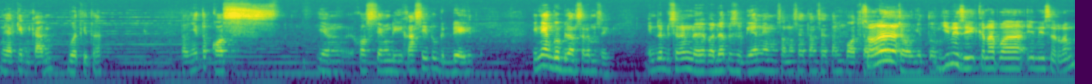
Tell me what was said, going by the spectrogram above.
meyakinkan buat kita. Taunya itu kos yang kos yang dikasih itu gede gitu. Ini yang gue bilang serem sih. Ini lebih serem daripada pesugihan yang sama setan-setan pocong, soalnya pocong gitu. gini sih kenapa ini serem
